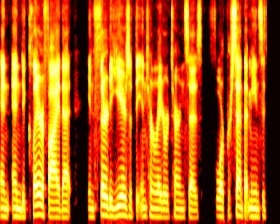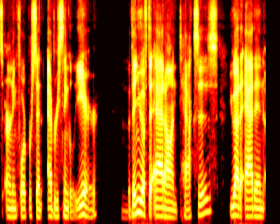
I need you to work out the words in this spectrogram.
and and to clarify that in 30 years, if the internal rate of return says 4%, that means it's earning 4% every single year. But mm-hmm. then you have to add on taxes. You got to add in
